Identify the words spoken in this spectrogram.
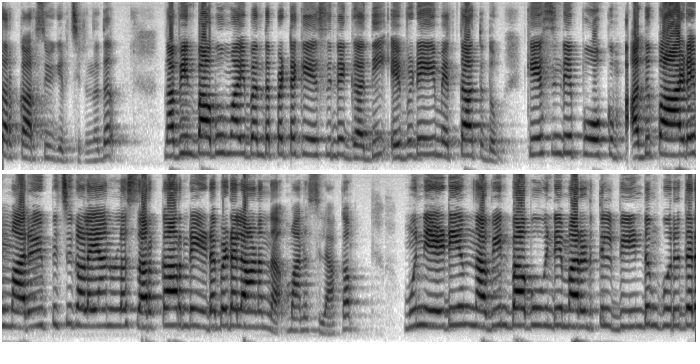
സർക്കാർ സ്വീകരിച്ചിരുന്നത്. നവീൻ ബാബുവുമായി ബന്ധപ്പെട്ട കേസിന്റെ ഗതി എവിടെയും എത്താത്തതും കേസിന്റെ പോക്കും അത് പാടെ മരവിപ്പിച്ചു കളയാനുള്ള സർക്കാരിന്റെ ഇടപെടലാണെന്ന് മനസ്സിലാക്കാം. മുൻ എ ഡി എം നവീൻ ബാബുവിന്റെ മരണത്തിൽ വീണ്ടും ഗുരുതര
